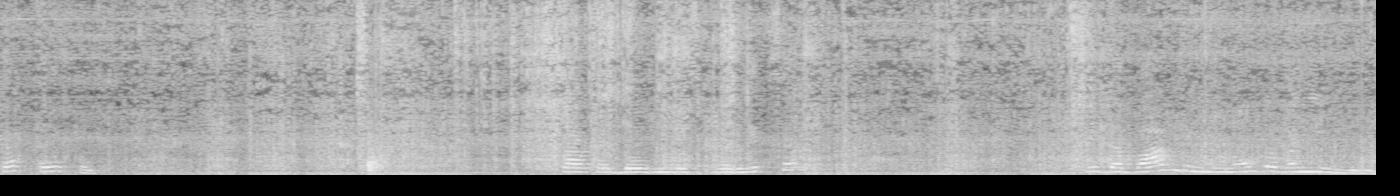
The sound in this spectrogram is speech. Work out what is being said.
По вкусу. Сахар должен раствориться. И добавлю немного ванилина.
